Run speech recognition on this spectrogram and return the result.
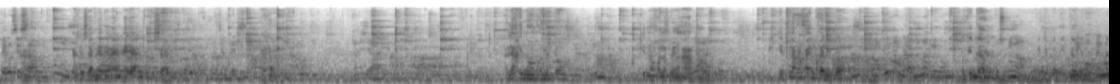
Pero si Sam, ako Ah, si Sam, hindi na mahihain pa si Sam. Nahiyain. Ala, kinuha ko na to. Kinuha ko na pa yung hakaw. Ito, nakakain ba ka nito? Okay na, wala na nga yun. Pati ito. Naubos ko na. Ito pa dito. Hindi, okay na.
